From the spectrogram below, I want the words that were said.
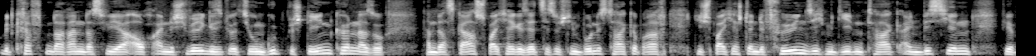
mit Kräften daran, dass wir auch eine schwierige Situation gut bestehen können. Also haben das Gasspeichergesetz jetzt durch den Bundestag gebracht. Die Speicherstände füllen sich mit jedem Tag ein bisschen. Wir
